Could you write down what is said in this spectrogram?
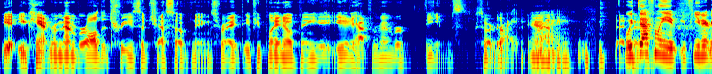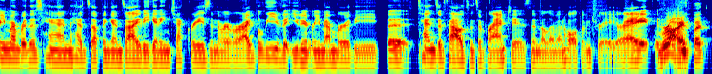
you, you can't remember all the trees of chess openings, right? If you play an opening, you, you have to remember themes, sort of. Right, And that- We definitely, if you didn't remember this hand heads up against Ivey getting check raised in the river, I believe that you didn't remember the the tens of thousands of branches in the limit hold'em tree, right? right but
